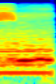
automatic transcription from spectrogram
soon.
